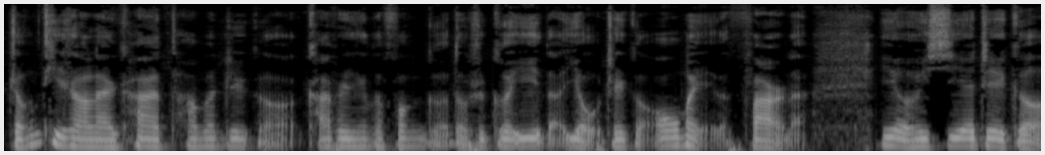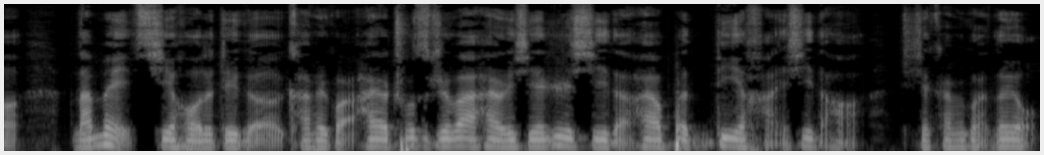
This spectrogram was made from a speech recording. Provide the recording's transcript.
整体上来看，他们这个咖啡厅的风格都是各异的，有这个欧美的范儿的，也有一些这个南美气候的这个咖啡馆，还有除此之外，还有一些日系的，还有本地韩系的哈，这些咖啡馆都有。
